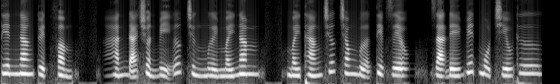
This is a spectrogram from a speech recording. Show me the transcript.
tiên nang tuyệt phẩm. Hắn đã chuẩn bị ước chừng mười mấy năm. Mấy tháng trước trong bữa tiệc rượu, dạ đế viết một chiếu thư,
